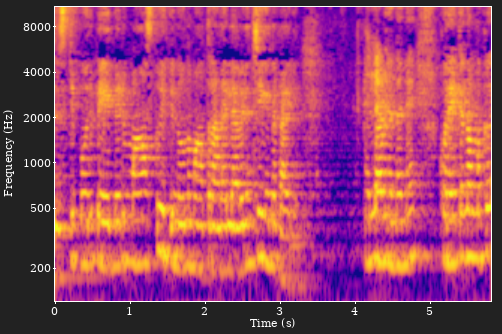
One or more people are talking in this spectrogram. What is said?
ജസ്റ്റ് ഇപ്പൊ ഒരു പേരിൽ ഒരു മാസ്ക് വെക്കുന്നു മാത്രമാണ് എല്ലാവരും ചെയ്യുന്ന കാര്യം. എല്ലാവരും തന്നെ കുറെയൊക്കെ നമുക്ക്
